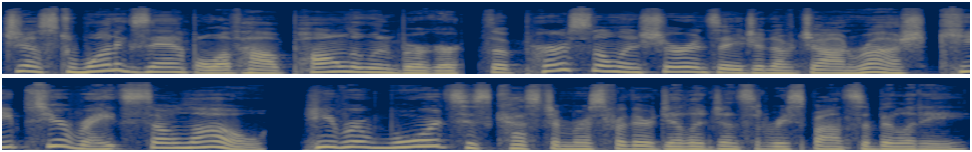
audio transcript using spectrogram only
Just one example of how Paul Leuenberger, the personal insurance agent of John Rush, keeps your rates so low. He rewards his customers for their diligence and responsibility.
